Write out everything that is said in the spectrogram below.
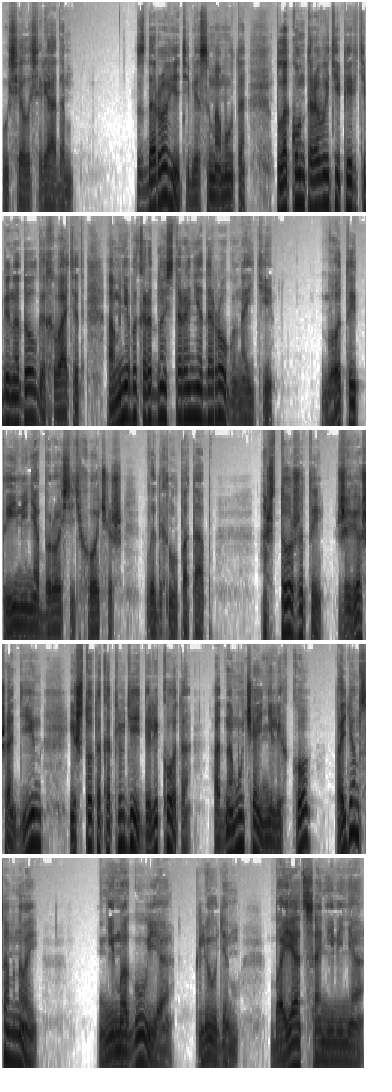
уселась рядом — Здоровья тебе самому-то. Плакон травы теперь тебе надолго хватит, а мне бы к родной стороне дорогу найти. — Вот и ты меня бросить хочешь, — выдохнул Потап. — А что же ты, живешь один, и что так от людей далеко-то? Одному чай нелегко? Пойдем со мной. — Не могу я к людям. Боятся они меня,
